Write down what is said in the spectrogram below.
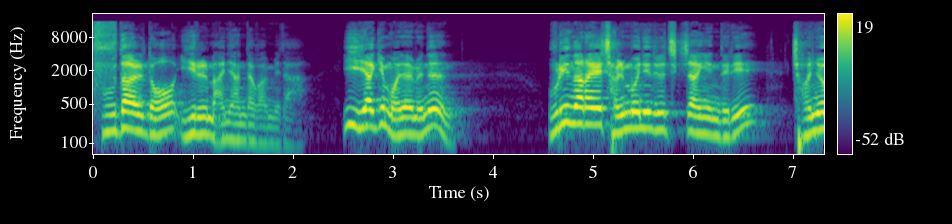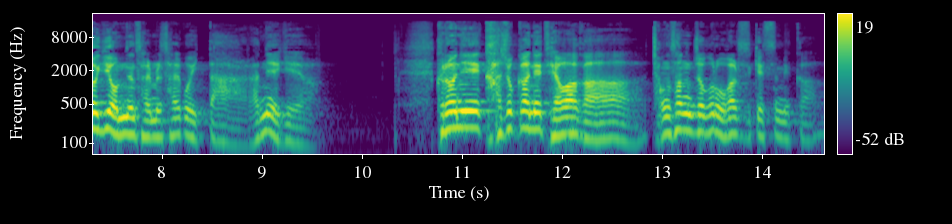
두 달 더 일을 많이 한다고 합니다. 이 이야기는 뭐냐면은 우리나라의 젊은이들 직장인들이 저녁이 없는 삶을 살고 있다라는 얘기예요. 그러니 가족 간의 대화가 정상적으로 오갈 수 있겠습니까?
